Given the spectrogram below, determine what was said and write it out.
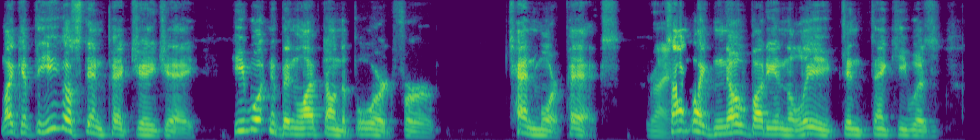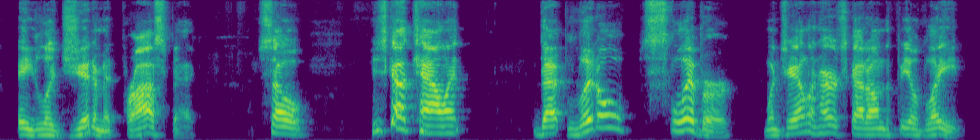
like if the eagles didn't pick jj he wouldn't have been left on the board for 10 more picks right. it's not like nobody in the league didn't think he was a legitimate prospect. So He's got talent. That little sliver when Jalen Hurts got on the field late,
